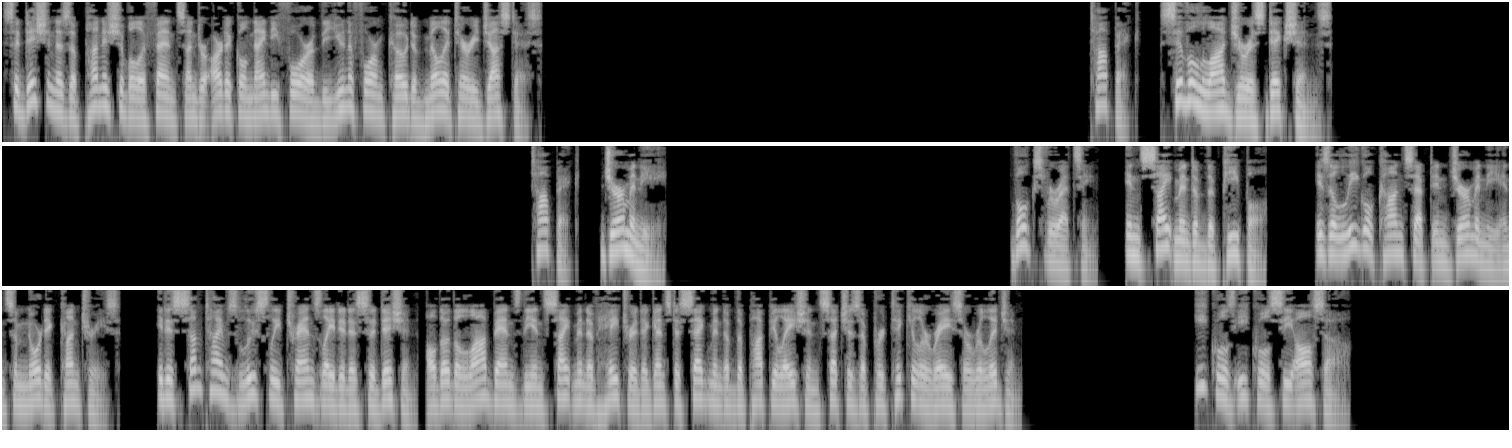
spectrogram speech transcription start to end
Sedition is a punishable offense under Article 94 of the Uniform Code of Military Justice. Civil law jurisdictions. Germany. Volksverhetzung. Incitement of the people", is a legal concept in Germany and some Nordic countries. It is sometimes loosely translated as sedition, although the law bans the incitement of hatred against a segment of the population such as a particular race or religion. See also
